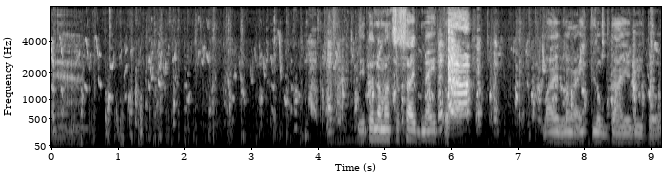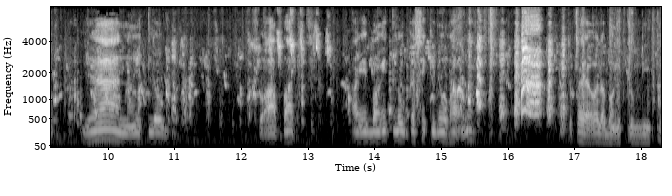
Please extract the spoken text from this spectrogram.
Ayan. Dito naman sa side na ito, may mga itlog tayo dito. Yan, ang itlog. So, apat. Ang ibang itlog kasi kinuha na. Ito kaya wala bang itlog dito?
